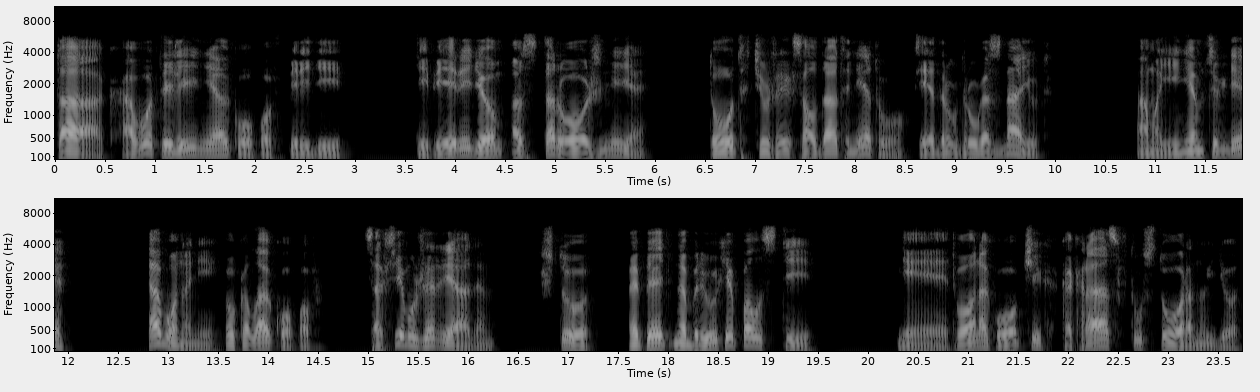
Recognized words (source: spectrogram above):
Так, а вот и линия окопов впереди. Теперь идем осторожнее. Тут чужих солдат нету, все друг друга знают. А мои немцы где? А вон они, около окопов. Совсем уже рядом. Что, опять на брюхе ползти? Нет, вон окопчик как раз в ту сторону идет.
